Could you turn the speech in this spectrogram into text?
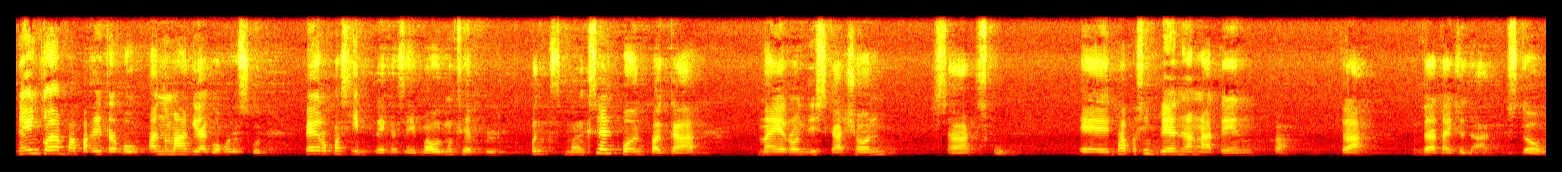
ngayon ko lang papakita kung ano mga ginagawa ko sa school. Pero pasimple kasi bawal mag-cellphone, pag, mag-cellphone pagka mayroon discussion sa school. And papasimplihan lang natin. Pa, tara, punta tayo sa daan. Let's go.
